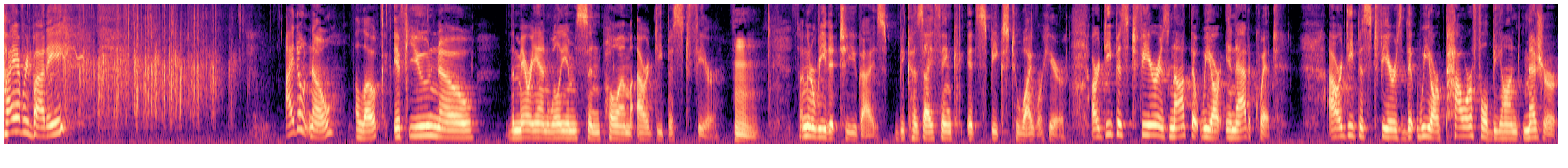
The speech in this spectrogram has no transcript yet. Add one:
Hi, everybody. I don't know, Alok, if you know the Marianne Williamson poem, Our Deepest Fear. Hmm. So I'm going to read it to you guys because I think it speaks to why we're here. Our deepest fear is not that we are inadequate. Our deepest fear is that we are powerful beyond measure.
